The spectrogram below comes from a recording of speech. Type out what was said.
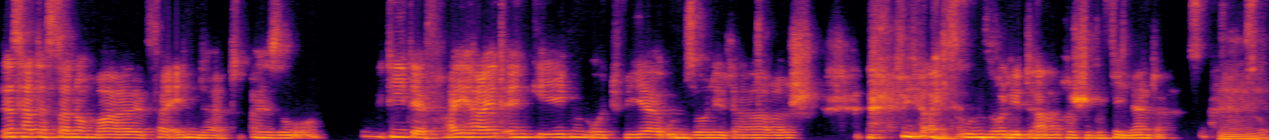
das hat das dann nochmal verändert. Also die der Freiheit entgegen und wir unsolidarisch, wir als unsolidarische Gefährder. Hm.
